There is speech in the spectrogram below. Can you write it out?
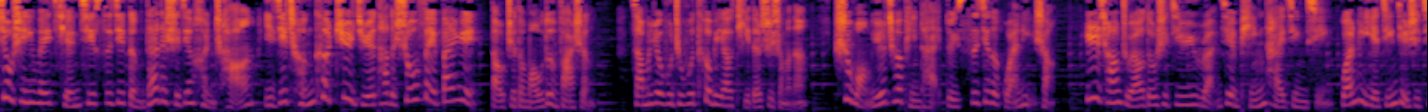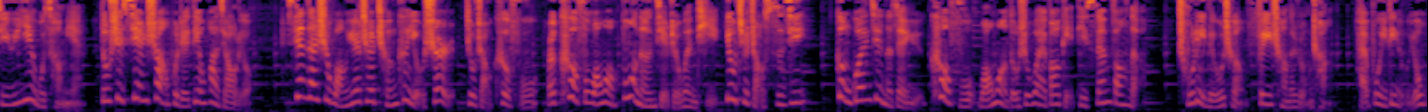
就是因为前期司机等待的时间很长，以及乘客拒绝他的收费搬运导致的矛盾发生。咱们热乎知乎特别要提的是什么呢？是网约车平台对司机的管理上，日常主要都是基于软件平台进行管理，也仅仅是基于业务层面，都是线上或者电话交流。现在是网约车乘客有事儿就找客服，而客服往往不能解决问题，又去找司机。更关键的在于，客服往往都是外包给第三方的，处理流程非常的冗长，还不一定有用。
